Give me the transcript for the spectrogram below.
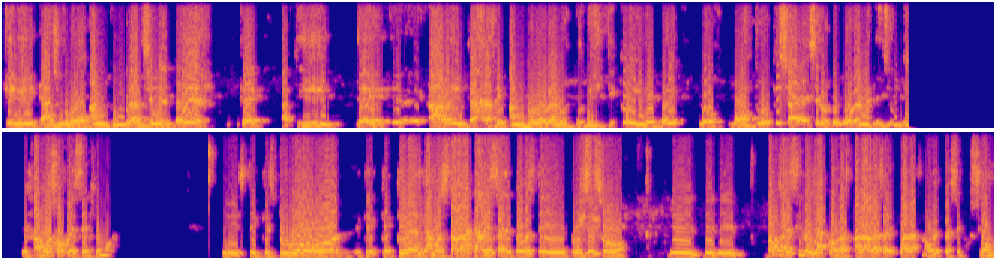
que le ayudó a encumbrarse en el poder. ¿okay? Aquí eh, abren cajas de Pandora los políticos y después los monstruos que salen se los devoran a ellos mismos el famoso juez Sergio Mora, este, que estuvo, que, era, digamos, estaba a la cabeza de todo este proceso de, vamos a decirlo ya con las palabras adecuadas, ¿no? De persecución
